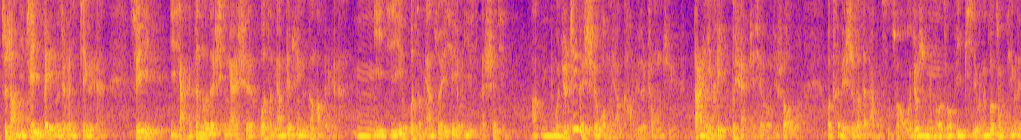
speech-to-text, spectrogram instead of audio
至少你这一辈子就是你这个人，所以你想的更多的是应该是我怎么样变成一个更好的人，嗯以及我怎么样做一些有意思的事情啊。嗯我觉得这个是我们要考虑的终局。当然，你可以不选这些了，我就说我我特别适合在大公司做，我就是能够做 VP，我能做总经理，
